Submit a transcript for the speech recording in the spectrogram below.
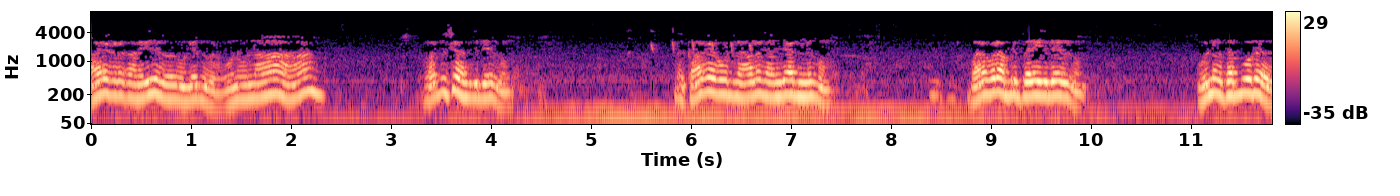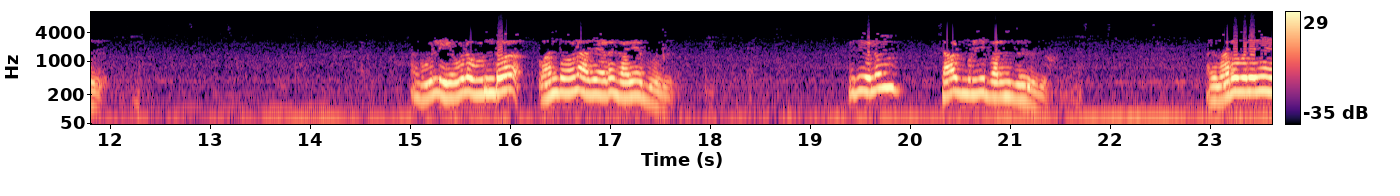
ஆயிரக்கணக்கான ஈசல் வரும் உள்ளேருந்து வரும். ஒன்று ஒன்றா வரிசை வந்துக்கிட்டே இருக்கும். இந்த காக்கா கூட்டில் நாலஞ்சு அஞ்சாறு நிற்கும். வர வர அப்படி பெருகிட்டே இருக்கும். உள்ள தப்பு அங்கே உள்ள எவ்வளோ உண்டோ வந்தவொடனே அது இடம் காலியாக போகுது. இதுகளும் சாப்பிட்டு முடிஞ்சு பறந்து போயிடுது அது வரவரையும்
